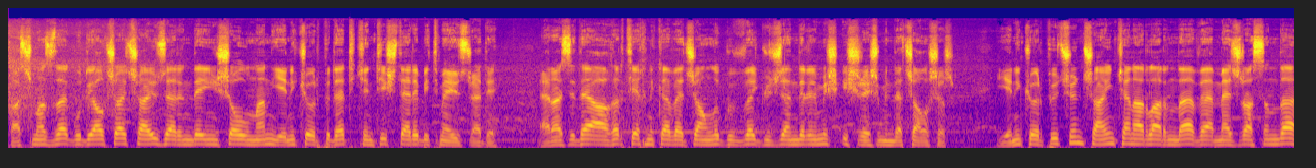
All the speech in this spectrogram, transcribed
Xaçmazda Qudyalçay çayı üzərində inşa olunan yeni körpüdə tikinti işləri bitmək üzrədir. Ərazidə ağır texnika və canlı qüvvə gücləndirilmiş iş rejimində çalışır. Yeni körpü üçün çayın kənarlarında və məcrasında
